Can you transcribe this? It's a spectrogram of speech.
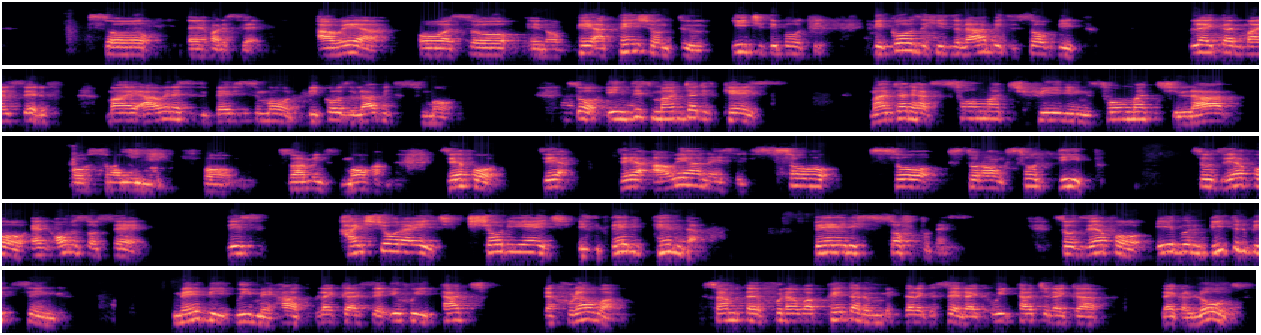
so, uh, what is it, aware or so, you know, pay attention to each devotee because his love is so big. Like myself, my awareness is very small because love is small. So in this Manjari case, Manjari has so much feeling, so much love for Swami, for Swami's Mohan. Therefore, their, their awareness is so, so strong, so deep. So therefore, and also say, this Kaishora age, Shori age is very tender, very softness. So therefore, even little bit thing, maybe we may hurt. Like I said, if we touch the flower, sometimes flower petal, like I said, like we touch like a, like a rose.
